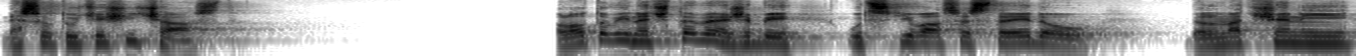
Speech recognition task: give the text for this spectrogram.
nesl tu těžší část. Lotovi nečteme, že by uctíval se strejdou, byl nadšený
